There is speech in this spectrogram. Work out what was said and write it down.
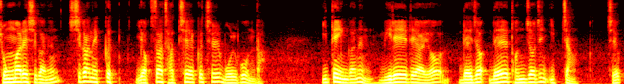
종말의 시간은 시간의 끝, 역사 자체의 끝을 몰고 온다. 이때 인간은 미래에 대하여 내저, 내던져진 입장, 즉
